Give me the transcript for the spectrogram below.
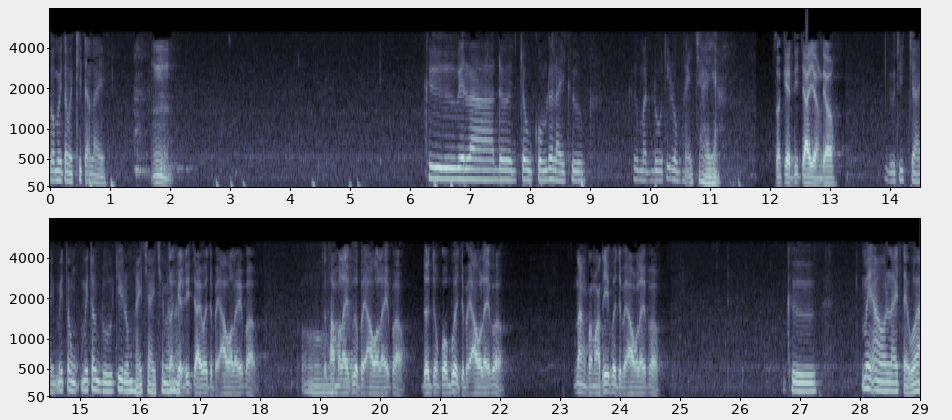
ก็ไม่ต้องไปคิดอะไร อืม คือเวลาเดินจงกรมหรืออะไรคือ คือมาดูที่ลมหายใจอะ สังเกตที่ใจอย่างเดียวดูที่ใจไม่ต้องไม่ต้องดูที่ลมหายใจใช่ไหมสังเกตที่ใจว่าจะไปเอาอะไรเปล่าอ๋อจะทำอะไรเพื่อไปเอาอะไรเปล่า เดินจงกรมเพื่อจะไปเอาอะไรเปล่า นั่งสมาธิเพื่อจะไปเอาอะไรเปล่า คือไม่เอาอะไรแต่ว่า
